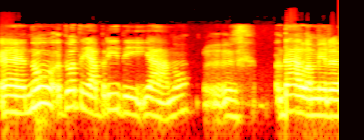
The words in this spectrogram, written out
E, nu, dotajā brīdī, jā, nu, dēlam ir e,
